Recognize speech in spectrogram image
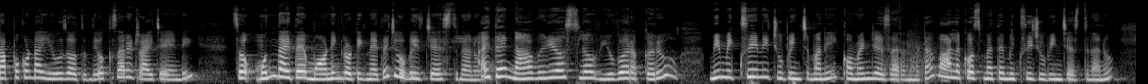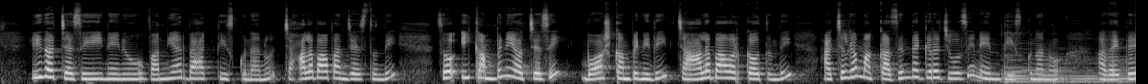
తప్పకుండా యూజ్ అవుతుంది. ఒకసారి ట్రై చేయండి. సో ముందైతే మార్నింగ్ రొటీన్ అయితే చూపించేస్తున్నాను అయితే నా వీడియోస్లో వ్యూవర్ ఒక్కరు మీ మిక్సీని చూపించమని కామెంట్ చేశారనమాట వాళ్ళ కోసం అయితే మిక్సీ చూపించేస్తున్నాను. ఇది వచ్చేసి నేను వన్ ఇయర్ బ్యాక్ తీసుకున్నాను. చాలా బాగా పనిచేస్తుంది. సో ఈ కంపెనీ వచ్చేసి బాష్ కంపెనీది చాలా బాగా వర్క్ అవుతుంది. యాక్చువల్గా మా కజిన్ దగ్గర చూసి నేను తీసుకున్నాను. అదైతే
